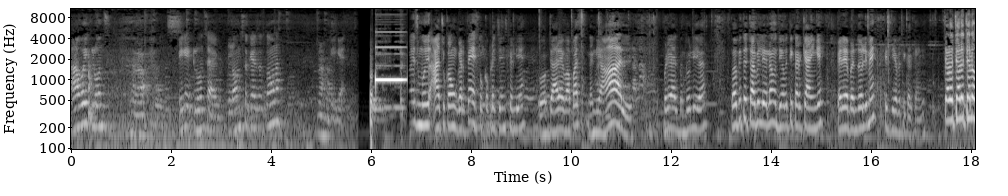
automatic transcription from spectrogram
हाँ वही क्लोन्स ठीक है क्लोन्स है क्लोन्स तो कह सकता हूँ ना? ठीक है। Guys, मुझे आ चुका हूँ घर पे तो कपड़े चेंज कर लिए। तो अब जा रहे हैं वापस ननिहाल। बढ़िया आज बंदोली है। तो अभी तो चाबी ले रहा हूँ, दियावती करके आएँगे। पहले बंदोली में, फिर दियावती करके आएँगे। चलो चलो चलो।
